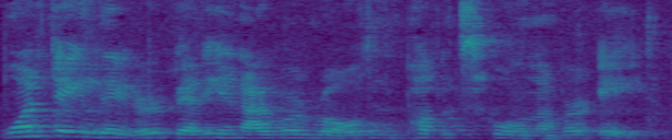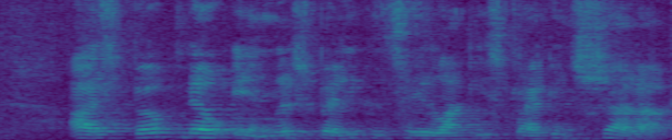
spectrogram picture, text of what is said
One day later, Betty and I were enrolled in public school number eight. I spoke no English. Betty could say Lucky Strike and shut up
